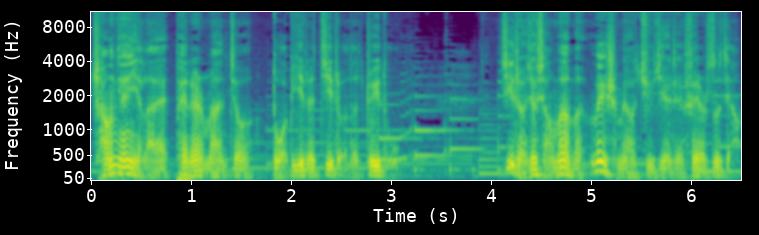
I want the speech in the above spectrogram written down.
长年以来，佩雷尔曼就躲避着记者的追堵。记者就想问问，为什么要拒绝这菲尔兹奖？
